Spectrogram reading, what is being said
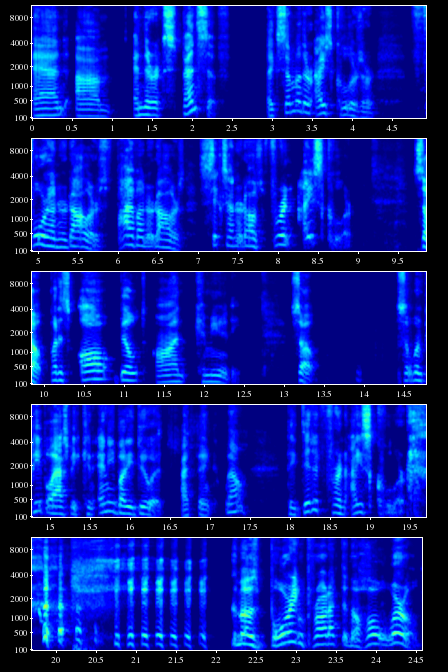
and um, and they're expensive. Like some of their ice coolers are $400, $500, $600 for an ice cooler. So, but it's all built on community. So, so when people ask me, can anybody do it? I think, well, they did it for an ice cooler. the most boring product in the whole world.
